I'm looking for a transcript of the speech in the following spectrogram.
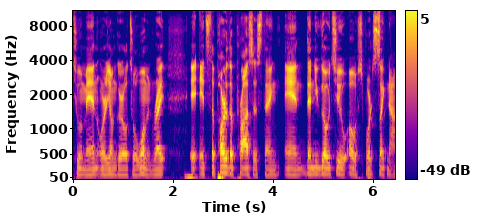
to a man or a young girl to a woman right? It, it's the part of the process thing. And then you go to oh sports it's like nah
